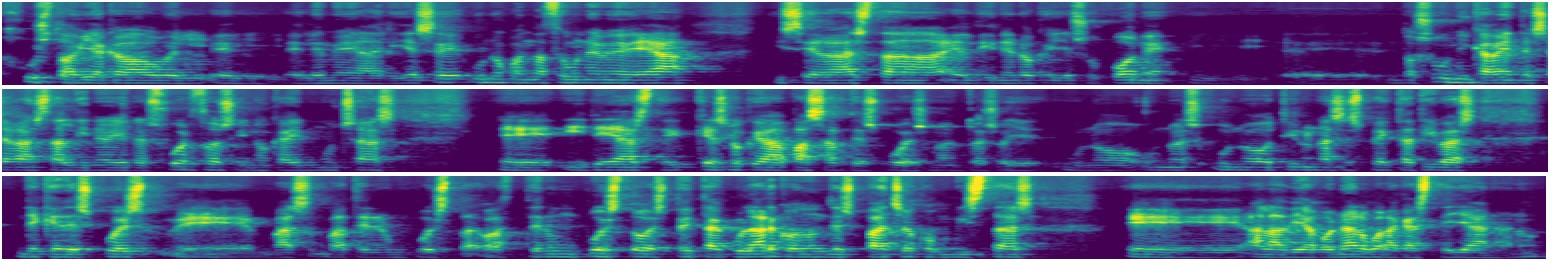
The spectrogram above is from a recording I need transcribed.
justo había acabado el, el, MBA del IS. Uno cuando hace un MBA y se gasta el dinero que ello supone, y eh, no únicamente se gasta el dinero y el esfuerzo, sino que hay muchas eh, ideas de qué es lo que va a pasar después. ¿no? Entonces, oye, uno, tiene unas expectativas de que después eh, va, a tener un puesto, a tener un puesto espectacular con un despacho con vistas eh, a la diagonal o a la castellana. ¿no?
